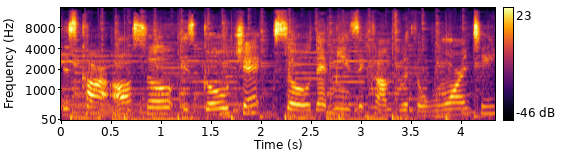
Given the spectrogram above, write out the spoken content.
This car also is gold check, so that means it comes with a warranty.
